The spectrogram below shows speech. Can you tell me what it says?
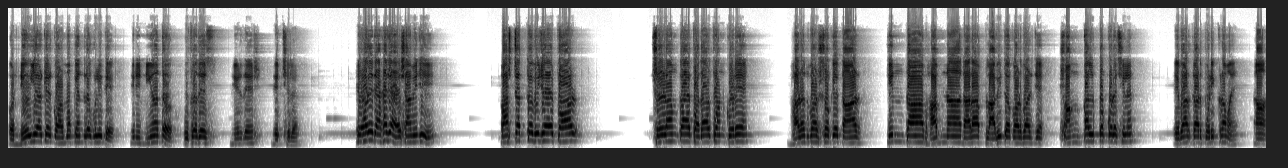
ও নিউ ইয়র্কের কর্মকেন্দ্রগুলিতে তিনি নিয়ত উপদেশ নির্দেশ দিচ্ছিলেন। এভাবে দেখা যায়, স্বামীজি পাশ্চাত্য বিজয়ের পর শ্রীলঙ্কায় পদার্পণ করে ভারতবর্ষকে তার চিন্তা ভাবনা দ্বারা প্লাবিত করবার যে সংকল্প করেছিলেন এবারকার পরিক্রমায় তা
